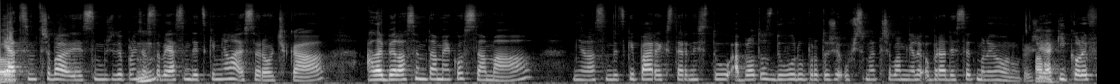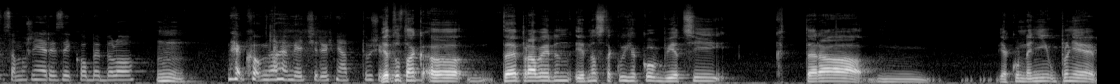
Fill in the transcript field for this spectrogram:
Uh, já jsem třeba, jestli můžu doplnit mm-hmm. za mhm. sebe, já jsem vždycky měla SROčka, ale byla jsem tam jako sama Měla jsem vždycky pár externistů a bylo to z důvodu, protože už jsme třeba měli obrat 10 milionů, takže ano. jakýkoliv samozřejmě riziko by bylo mm. jako mnohem větší, kdybych měla tu život. Je to tak, uh, to je právě jeden, jedna z takových jako věcí, která mm, jako není úplně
